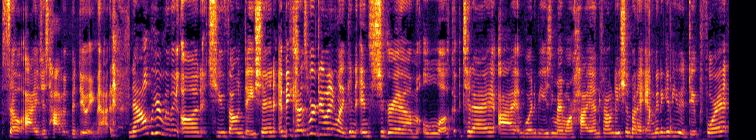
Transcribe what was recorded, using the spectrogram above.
So I just haven't been doing that. now we are moving on to foundation. And because we're doing like an Instagram look today, I am going to be using my more high-end foundation, but I am going to give you a dupe for it.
